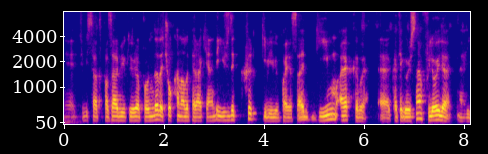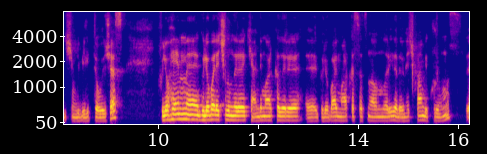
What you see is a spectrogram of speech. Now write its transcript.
Yine TÜBİSAT pazar büyüklüğü raporunda da çok kanalı perakende %40 gibi bir paya sahip giyim ayakkabı e, kategorisinden Flo ile şimdi birlikte olacağız. Flo hem e, global açılımları, kendi markaları, e, global marka satın alımlarıyla da öne çıkan bir kurumumuz. E,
